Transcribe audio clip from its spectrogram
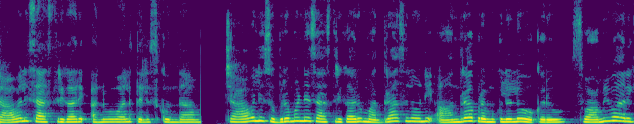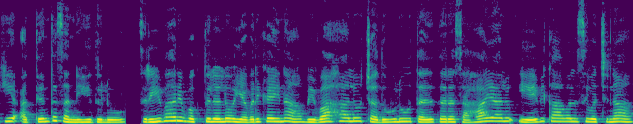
చావలి శాస్త్రి గారి అనుభవాలు తెలుసుకుందాం. చావలి సుబ్రహ్మణ్య శాస్త్రి గారు మద్రాసులోని ఆంధ్ర ప్రముఖులలో ఒకరు. స్వామివారికి అత్యంత సన్నిహితులు. శ్రీవారి భక్తులలో ఎవరికైనా వివాహాలు చదువులు తదితర సహాయాలు ఏవి కావలసి వచ్చినా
